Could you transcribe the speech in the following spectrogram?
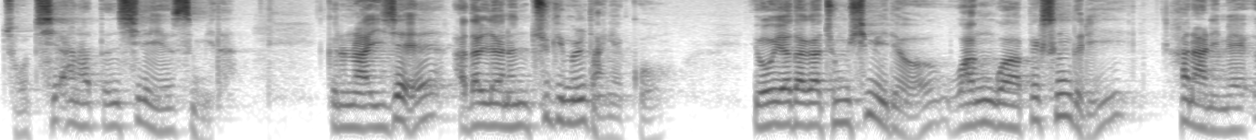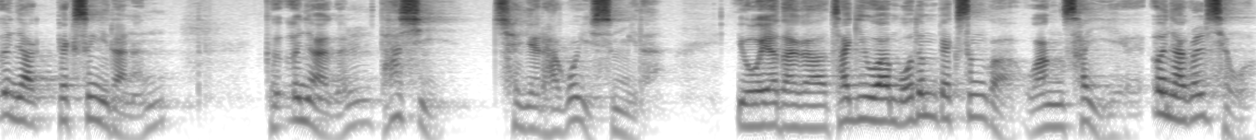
좋지 않았던 시대였습니다. 그러나 이제 아달랴는 죽임을 당했고 요야다가 중심이 되어 왕과 백성들이 하나님의 언약 백성이라는 그 언약을 다시 체결하고 있습니다. 요야다가 자기와 모든 백성과 왕 사이에 언약을 세워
